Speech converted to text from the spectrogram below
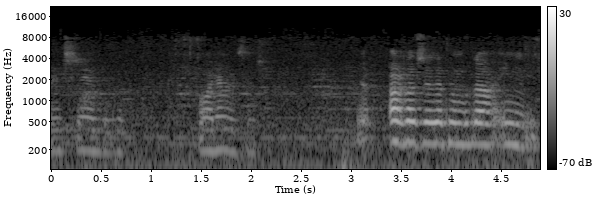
Ben şey yapıyordum. O ara mesaj. Arkadaşlar zaten burada indik.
